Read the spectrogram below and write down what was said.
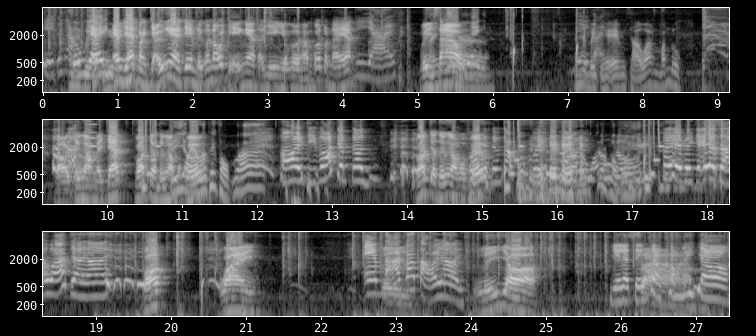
Gì Tiểu Ngọc? Đúng em, vậy. em giải thích bằng chữ nha chứ em đừng có nói chuyện nha tại vì nhiều người không có trong đây á. Gì vậy? Vì sao? bị chị em sợ quá bấm luôn rồi tiểu ngọc này chết. Vote cho tiểu ngọc một phiếu. nó thuyết phục quá. Thôi chị vote cho cưng. Vote cho tiểu ngọc một phiếu. Tiểu Ngọc một Thế thì bị là sợ quá trời ơi. Vote. Quay Em đã Vì- có tội rồi. lý do. Vậy là tiểu ngọc không lý do.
